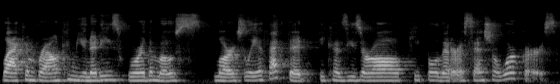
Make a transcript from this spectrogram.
Black and Brown communities were the most largely affected because these are all people that are essential workers.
